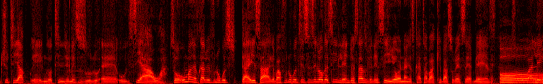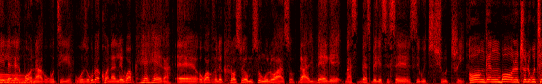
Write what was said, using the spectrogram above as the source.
kushuthi ya eh, ngizothini nje ngesizulu eh siyawa. So uma ngesikhathi befuna ukusidayisa ke bafuna ukuthi sisiloko siyilento esazivele siyiyona ngesikhathi abakhi baso besebenza. So kubalekile ke kubona ukuthi ke ukuze kube khona le wakuheheka eh okwakuvele kuhloswe umsungulo waso bayibeke bas- besibeke sise sikwi shoe tree onke ngibona uthola ukuthi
